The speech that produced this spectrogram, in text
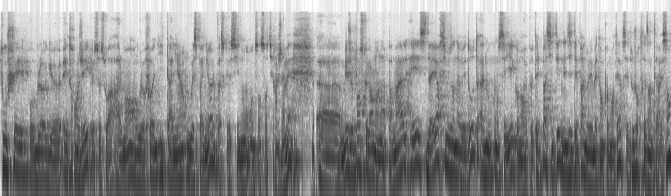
touché aux blogs euh, étrangers, que ce soit allemand, anglophone, italien ou espagnol, parce que sinon on ne s'en sortira jamais. Euh, mais je pense que là on en a pas mal. Et d'ailleurs, si vous en avez d'autres à nous conseiller qu'on n'aurait peut-être pas cité, n'hésitez pas à nous les mettre en commentaire, c'est toujours très intéressant.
